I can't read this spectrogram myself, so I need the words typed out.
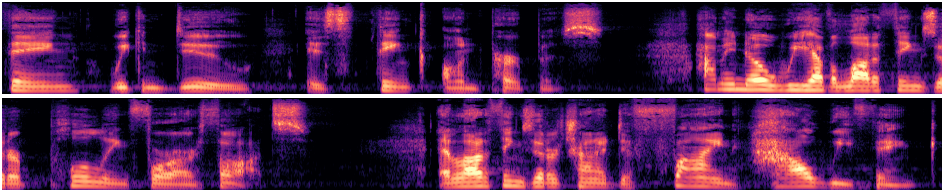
thing we can do is think on purpose. How many know we have a lot of things that are pulling for our thoughts? And a lot of things that are trying to define how we think.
